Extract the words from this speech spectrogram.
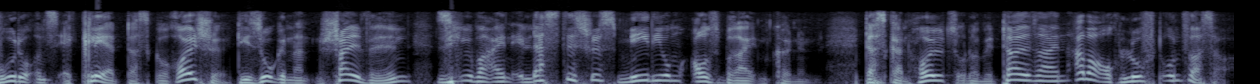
wurde uns erklärt, dass Geräusche, die sogenannten Schallwellen, sich über ein elastisches Medium ausbreiten können. Das kann Holz oder Metall sein, aber auch Luft und Wasser.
